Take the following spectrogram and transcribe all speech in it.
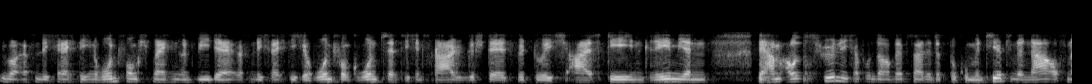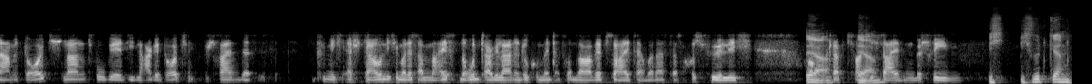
über öffentlich-rechtlichen Rundfunk sprechen und wie der öffentlich-rechtliche Rundfunk grundsätzlich in Frage gestellt wird durch AfD in Gremien. Wir haben ausführlich auf unserer Webseite das dokumentiert, eine Nahaufnahme Deutschland, wo wir die Lage Deutschlands beschreiben. Das ist für mich erstaunlich, immer das am meisten runtergeladene Dokument auf unserer Webseite, aber da ist das ausführlich ja, auf knapp 20 ja. Seiten beschrieben. Ich, ich würde gern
